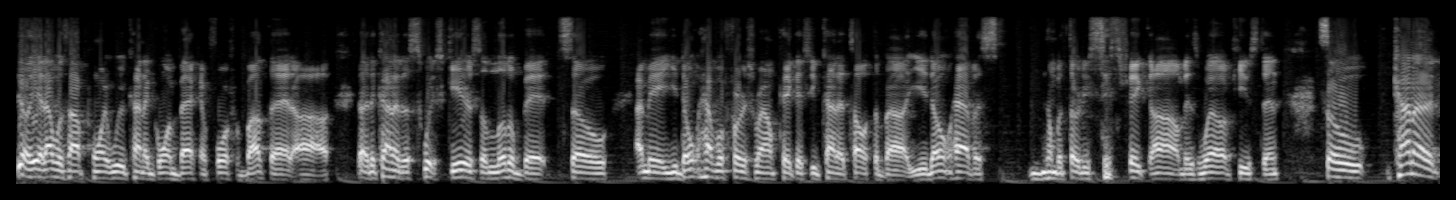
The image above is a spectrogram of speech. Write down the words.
you know, yeah, that was our point. We were kind of going back and forth about that. Uh, to kind of to switch gears a little bit. So. I mean, you don't have a first round pick as you kind of talked about. You don't have a number 36 pick um, as well of Houston. So, kind of,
